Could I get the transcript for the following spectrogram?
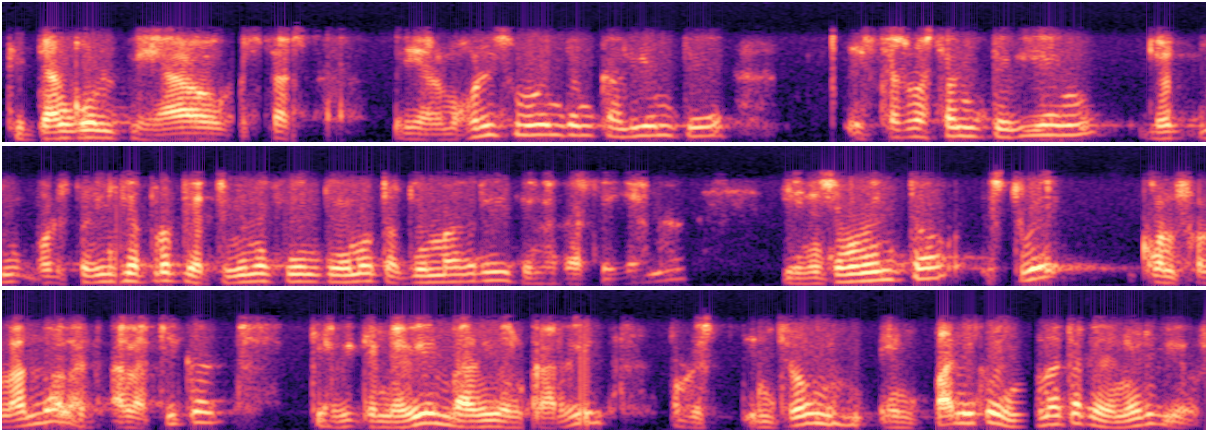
que te han golpeado, que estás, y a lo mejor en ese momento en caliente estás bastante bien. Yo, por experiencia propia, tuve un accidente de moto aquí en Madrid, en la Castellana, y en ese momento estuve consolando a la, chica que, que me había invadido el carril, porque entró en, en pánico, en un ataque de nervios.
